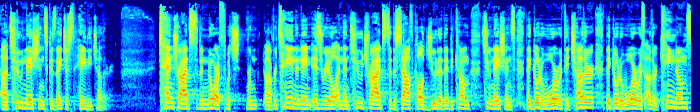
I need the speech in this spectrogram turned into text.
uh, two nations because they just hate each other. 10 tribes to the north, which uh, retain the name Israel, and then two tribes to the south called Judah. They become two nations. They go to war with each other, they go to war with other kingdoms.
